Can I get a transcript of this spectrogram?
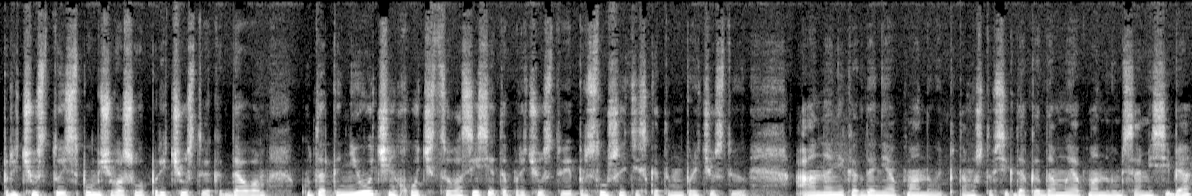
предчувствие, то есть с помощью вашего предчувствия, когда вам куда-то не очень хочется, у вас есть это предчувствие, прислушайтесь к этому предчувствию, а она никогда не обманывает, потому что всегда, когда мы обманываем сами себя,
